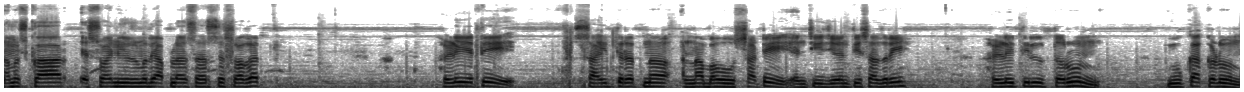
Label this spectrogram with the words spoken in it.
नमस्कार एस वाय न्यूजमध्ये आपलं सहर्ष स्वागत. हळी येथे साहित्यरत्न अण्णाभाऊ साठे यांची जयंती साजरी. हळीतील तरुण युवकाकडून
